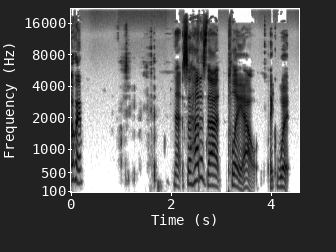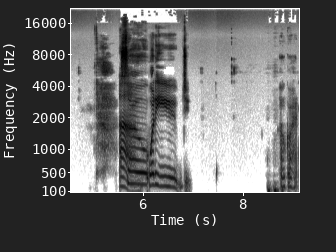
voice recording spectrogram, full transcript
Okay. Now, so how does that play out? Like what? Um, So- what do you do? Oh, go ahead.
